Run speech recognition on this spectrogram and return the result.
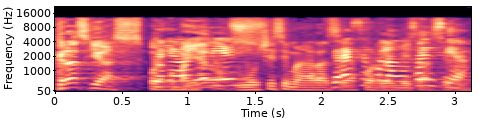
Gracias por acompañarnos. Muchísimas gracias, por, la, invitación.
